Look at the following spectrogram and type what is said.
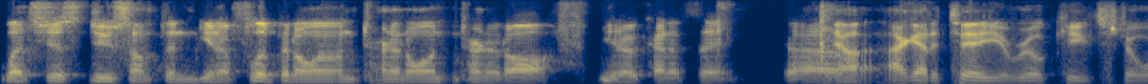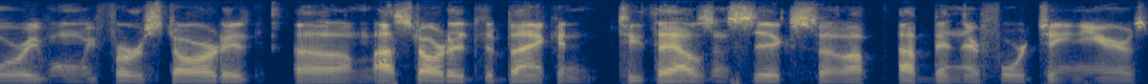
let's just do something, you know, flip it on, turn it on, turn it off, you know, kind of thing. Um, now, I got to tell you a real cute story. When we first started, um, I started the bank in 2006, so I've, I've been there 14 years.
